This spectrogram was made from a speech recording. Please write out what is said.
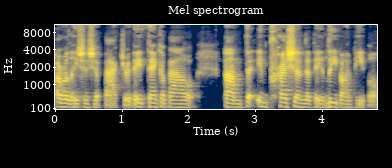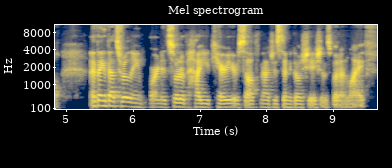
a relationship factor. They think about um, the impression that they leave on people. I think that's really important. It's sort of how you carry yourself, not just in negotiations, but in life.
